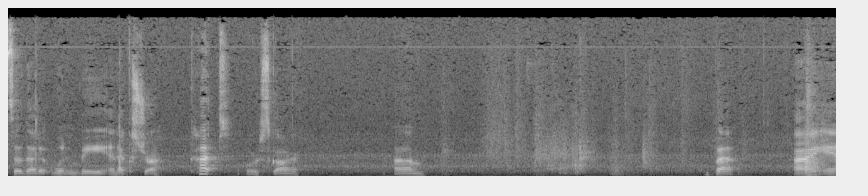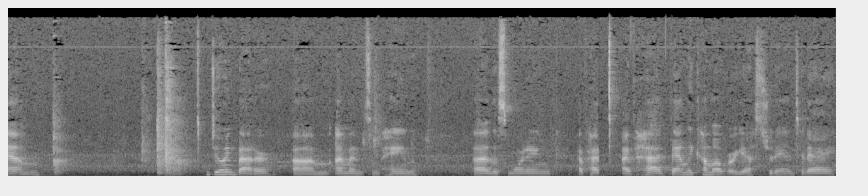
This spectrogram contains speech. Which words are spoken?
so that it wouldn't be an extra cut or scar. Um, but I am doing better. Um, I'm in some pain uh, this morning. I've had I've had family come over yesterday and today,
